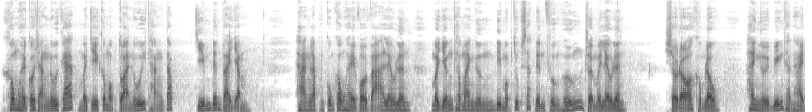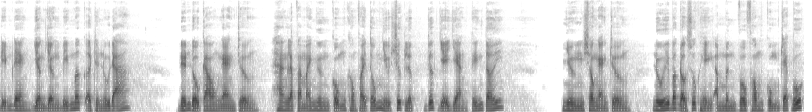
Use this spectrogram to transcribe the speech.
Không hề có rặng núi khác mà chỉ có một tòa núi thẳng tắp chiếm đến vài dặm. Hàng Lập cũng không hề vội vã leo lên, mà dẫn theo Mai Ngưng đi một chút xác định phương hướng rồi mới leo lên. Sau đó không lâu, hai người biến thành hai điểm đen dần dần biến mất ở trên núi đá. Đến độ cao ngàn trượng, Hàng Lập và Mai Ngưng cũng không phải tốn nhiều sức lực, rất dễ dàng tiến tới. Nhưng sau ngàn trượng, núi bắt đầu xuất hiện âm minh vô phong cùng rét buốt.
